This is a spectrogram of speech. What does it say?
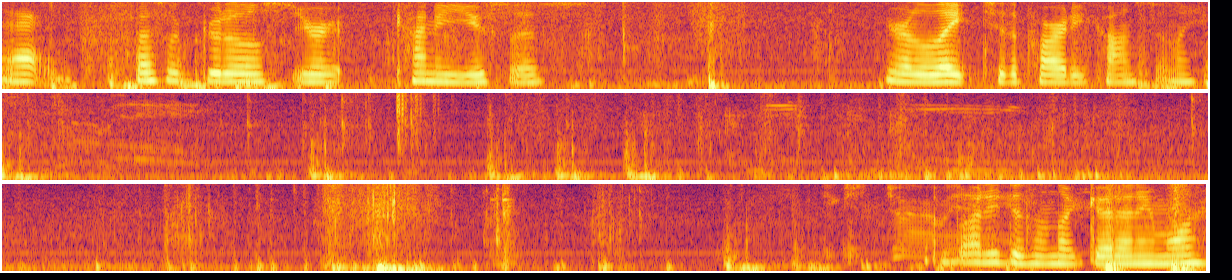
Well, Professor Goodfeels, you're kind of useless. You're late to the party constantly. My Exterminate. Body doesn't look good anymore.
